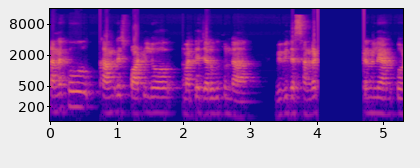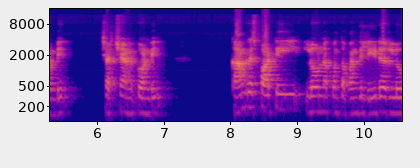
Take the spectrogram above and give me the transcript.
తనకు కాంగ్రెస్ పార్టీలో మధ్య జరుగుతున్న వివిధ సంఘటనలే అనుకోండి చర్చ అనుకోండి కాంగ్రెస్ పార్టీలో ఉన్న కొంతమంది లీడర్లు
